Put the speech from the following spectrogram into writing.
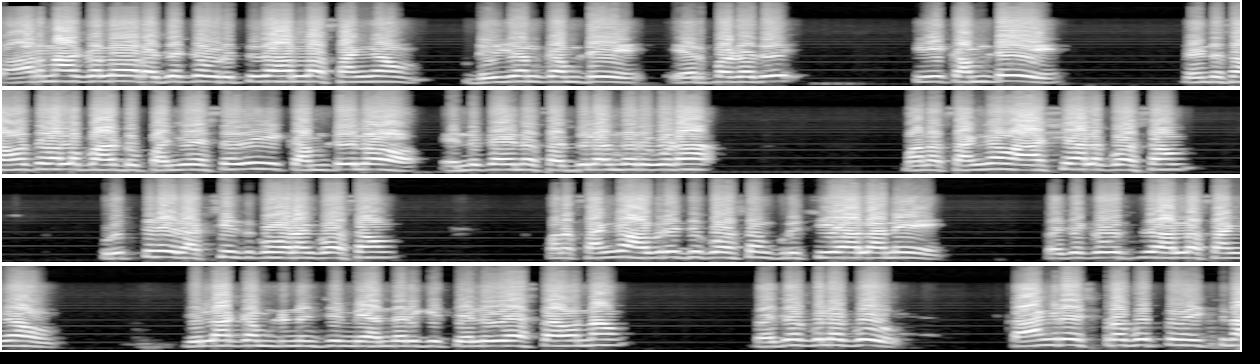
తార్నాకలో రజక వృత్తిదారుల సంఘం డివిజన్ కమిటీ ఏర్పడ్డది. ఈ కమిటీ రెండు సంవత్సరాల పాటు పనిచేస్తుంది. ఈ కమిటీలో ఎన్నికైన సభ్యులందరూ కూడా మన సంఘం ఆశయాల కోసం వృత్తిని రక్షించుకోవడం కోసం మన సంఘ అభివృద్ధి కోసం కృషి చేయాలని రజక వృత్తిదారుల సంఘం జిల్లా కమిటీ నుంచి మీ అందరికీ తెలియజేస్తా ఉన్నాం. రజకులకు కాంగ్రెస్ ప్రభుత్వం ఇచ్చిన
